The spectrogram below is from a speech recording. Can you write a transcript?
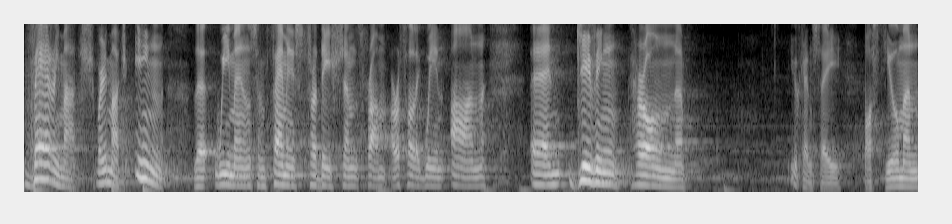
very much, very much in the women's and feminist traditions from Ursula Le Guin on, and giving her own, uh, you can say, posthuman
